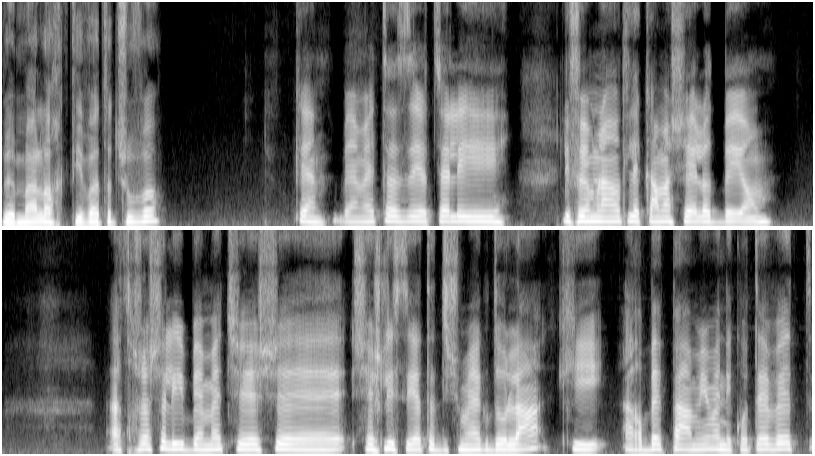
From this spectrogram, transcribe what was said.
במהלך כתיבת התשובה? כן, באמת אז יוצא לי לפעמים לענות לכמה שאלות ביום. התחושה שלי היא באמת שיש, שיש לי סייעתא דשמיא גדולה, כי הרבה פעמים אני כותבת,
